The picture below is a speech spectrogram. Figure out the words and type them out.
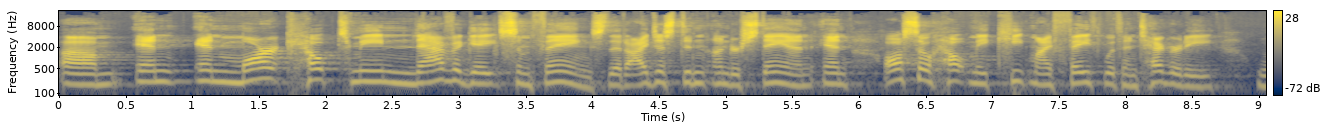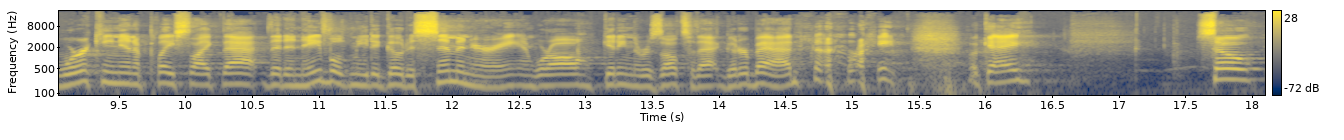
Um, and, and Mark helped me navigate some things that I just didn't understand and also helped me keep my faith with integrity working in a place like that that enabled me to go to seminary. And we're all getting the results of that, good or bad, right? Okay? So,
